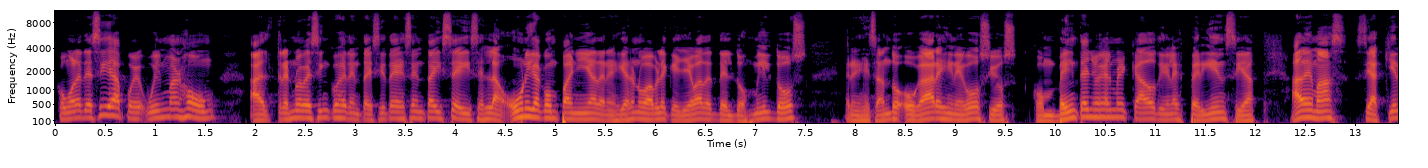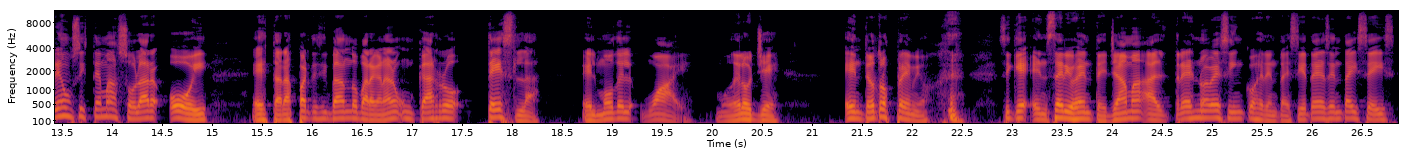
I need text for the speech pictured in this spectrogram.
Como les decía, pues Winmar Home al 395-7766 es la única compañía de energía renovable que lleva desde el 2002 energizando hogares y negocios con 20 años en el mercado, tiene la experiencia. Además, si adquieres un sistema solar hoy, estarás participando para ganar un carro Tesla, el Model Y, modelo Y, entre otros premios. Así que en serio, gente, llama al 395-7766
